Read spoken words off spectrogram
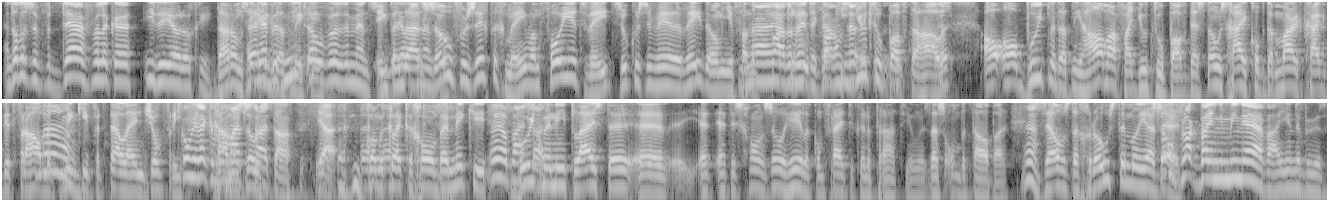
En dat is een verderfelijke ideologie. Daarom zeg ik heb ik het dat, niet Mickey. over de mensen. Ik ben daar zo voorzichtig mee, want voor je het weet zoeken ze weer een reden om je van Nou de ja, dat fucking. Daarom ik- YouTube af te halen. Dus- Al, al boeit me dat niet, haal maar van YouTube af. Desnoods ga ik op de markt, ga ik dit verhaal met Nee. Mickey vertellen en Joffrey. Kom je lekker gaan bij zo site. staan. Ja, kom ik lekker gewoon bij Mickey. Ja, bij boeit me niet, luister. eh, het, het is gewoon zo heerlijk om vrij te kunnen praten, jongens. Dat is onbetaalbaar. Zelfs de grootste Zo miljardair. vlak bij Minerva hier in de buurt.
